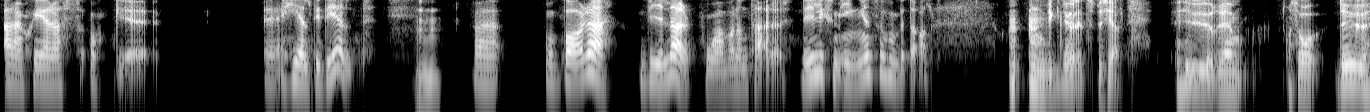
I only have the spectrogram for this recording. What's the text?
arrangeras och eh, eh, helt ideellt. Mm. Eh, och bara vilar på volontärer. Det är liksom ingen som får betalt. Vilket är lite speciellt. Hur, eh, så du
